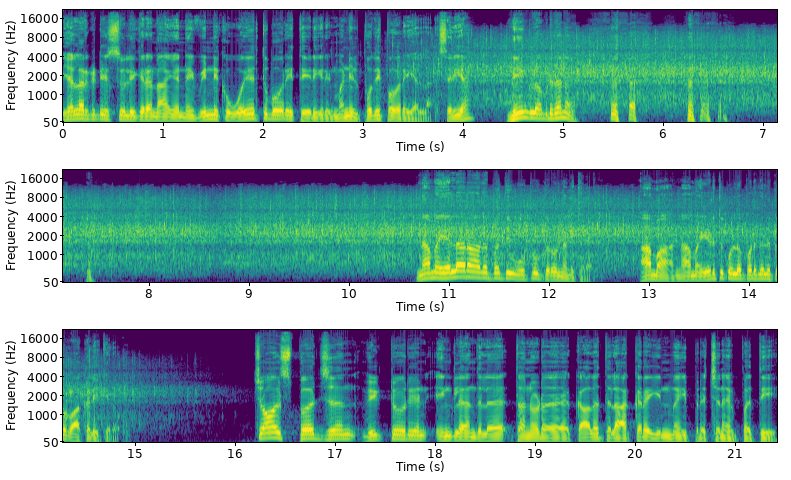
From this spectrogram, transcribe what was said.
எல்லார்கிட்டையும் சொல்லிக்கிறேன் நான் என்னை விண்ணுக்கு உயர்த்துபவரை தேடுகிறேன். மண்ணில் புதைப்பவரை அல்ல. சரியா? நீங்களும் அப்படிதானே? நாம எல்லாரும் அதை பத்தி ஒப்புக்கிறோம்னு நினைக்கிறேன். ஆமா நாம எடுத்துக்கொள்ளப்படுதலுக்கு வாக்களிக்கிறோம். சார்ல்ஸ் பர்ஜன் விக்டோரியன் இங்கிலாந்தில் தன்னோட காலத்தில் அக்கறையின்மை பிரச்சனை பற்றி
